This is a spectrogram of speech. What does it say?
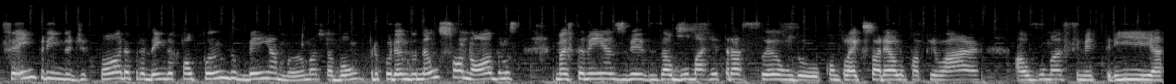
sempre indo de fora para dentro, palpando bem a mama, tá bom? Procurando não só nódulos, mas também às vezes alguma retração do complexo areolo-papilar, alguma assimetria,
